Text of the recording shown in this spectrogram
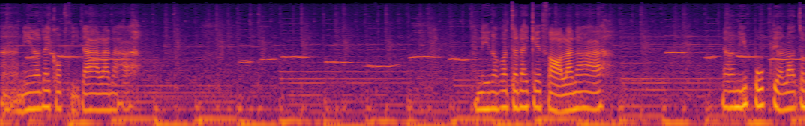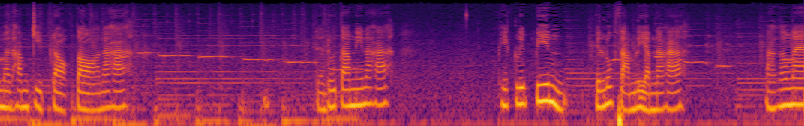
อ่าอันนี้เราได้ครบสีด้านแล้วนะคะ อันนี้เราก็จะได้เกสรแล้วนะคะแนวนี้ปุ๊บเดี๋ยวเราจะมาทำกลีบดอกต่อนะคะ เดี๋ยวดูตามนี้นะคะ พลิกริบบิ้น เป็นรูปสามเหลี่ยมนะคะ มาข้างหน้า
